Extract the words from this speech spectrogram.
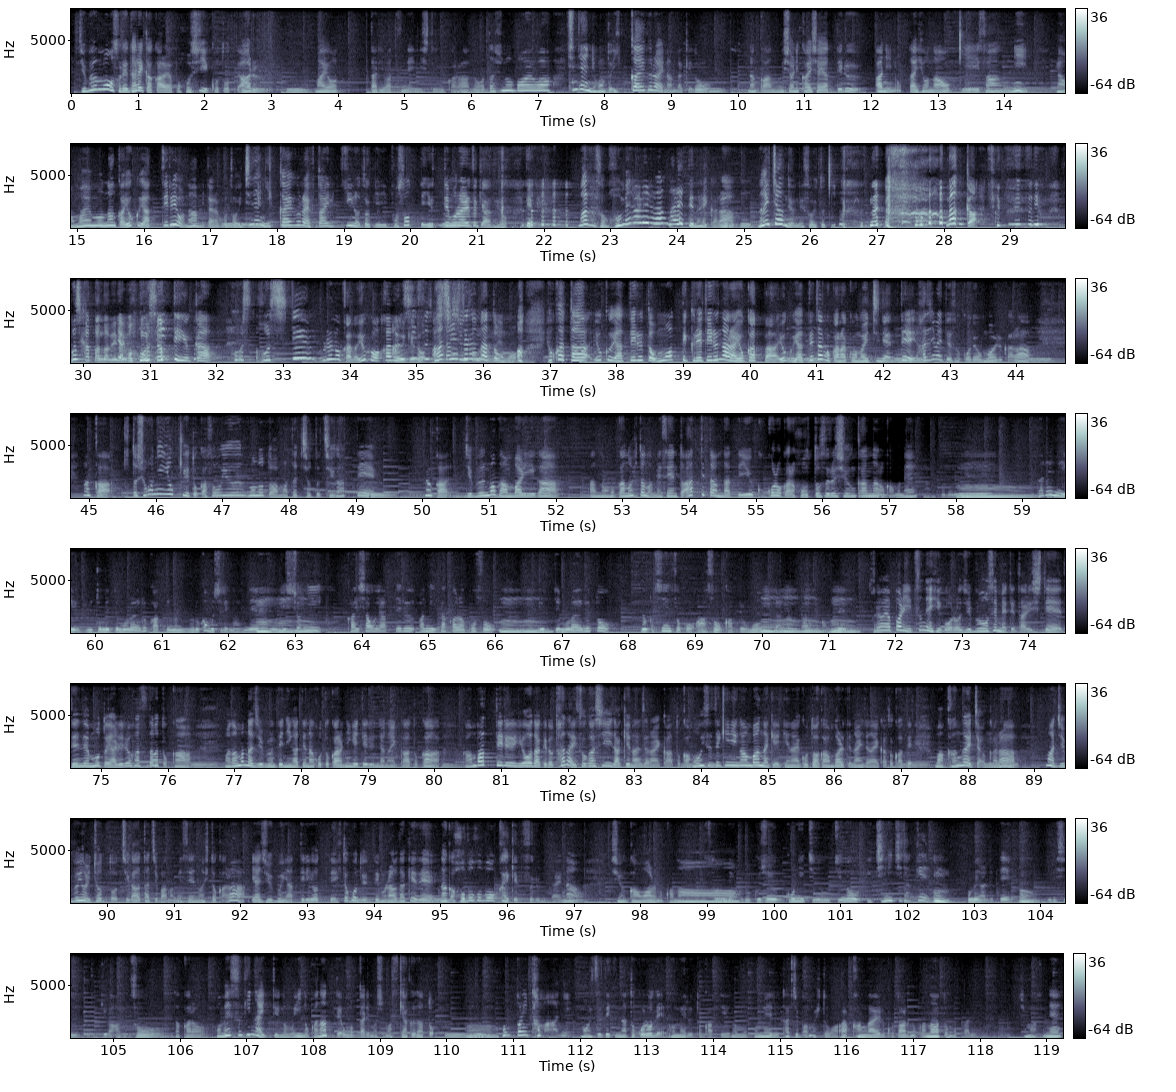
自分もそれ誰かからやっぱ欲しいことってあるうん迷っったりは常にしてるから私の場合は1年にほんと1回ぐらいなんだけど、うんなんかあの一緒に会社やってる兄の代表の青木さんに「いやお前もなんかよくやってるよな」みたいなことをうんうん。1年に1回ぐらい2人きりの時にポソって言ってもらえる時あるのよ。でまずその褒められ慣れてないから、うんうん。泣いちゃうんだよねそういう時。なんか切実に欲しかったんだねでも。欲しいっていうか欲し欲してるのかなよくわかんないけど安心するんだと思う、あよかったよくやってると思ってくれてるならよかったよくやってたのかな、この1年って、うん初めてそこで思えるから、なんかきっと承認欲求とかそういうものとはまたちょっと違って、うん。なんか自分の頑張りがあの他の人の目線と合ってたんだっていう心からほっとする瞬間なのかもね。なるほどうねん。誰に認めてもらえるかっていうのによるかもしれないね、うんうんうん。一緒に会社をやってる兄だからこそ言ってもらえると、なんか心底ああそうかって思うみたいなのがあるのかもね、うんうんうんそれはやっぱり常日頃自分を責めてたりして全然もっとやれるはずだとか、まだまだ自分って苦手なことから逃げてるんじゃないかとか頑張ってるようだけどただ忙しいだけなんじゃないかとか、うん。本質的に頑張んなきゃいけないことは頑張れてないんじゃないかとかって、まあ、考えちゃうから、まあ、自分よりちょっと違う立場の目線の人から「いや十分やってるよ」って一言言ってもらうだけで、うん。なんかほぼほぼ解決するみたいな瞬間はあるのかな。365日のうちの1日だけうん。褒められてうん。嬉しい時がある。そう。だから褒めすぎないっていうのもいいのかなって思ったりもします。逆だと、う、うんうん。ん、本当にたまに本質的なところで褒めるとかっていうのも褒める立場の人はあ考えることあるのかなと思ったりしますね。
